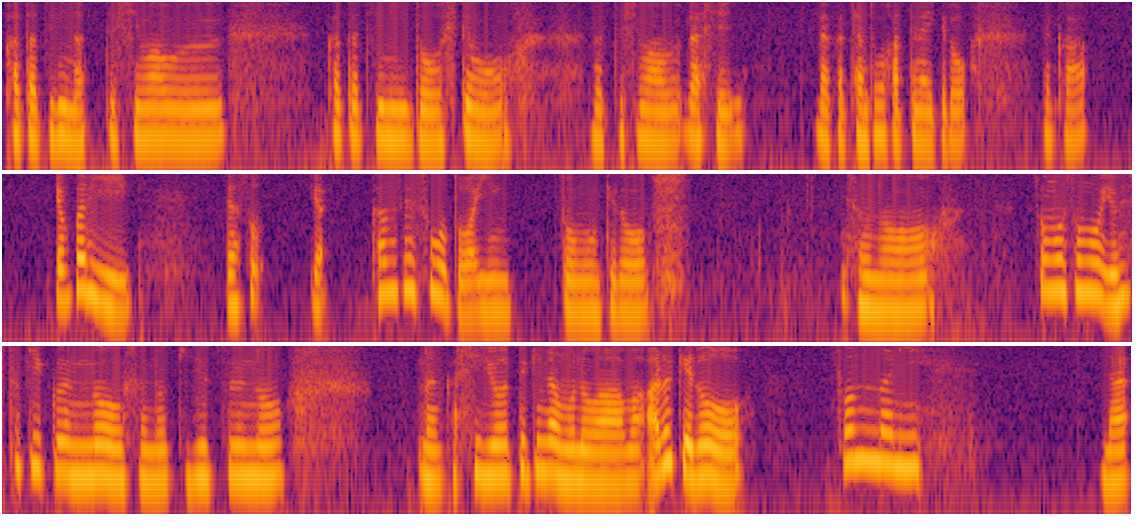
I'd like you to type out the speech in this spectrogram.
形になってしまう形にどうしてもなってしまうらしい。なんかちゃんと分かってないけどなんかやっぱりいやそいや完全そうとは言えんと思うけどそのそもそも義時くんのその記述のなんか資料的なものは、まあ、あるけどそんなにな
